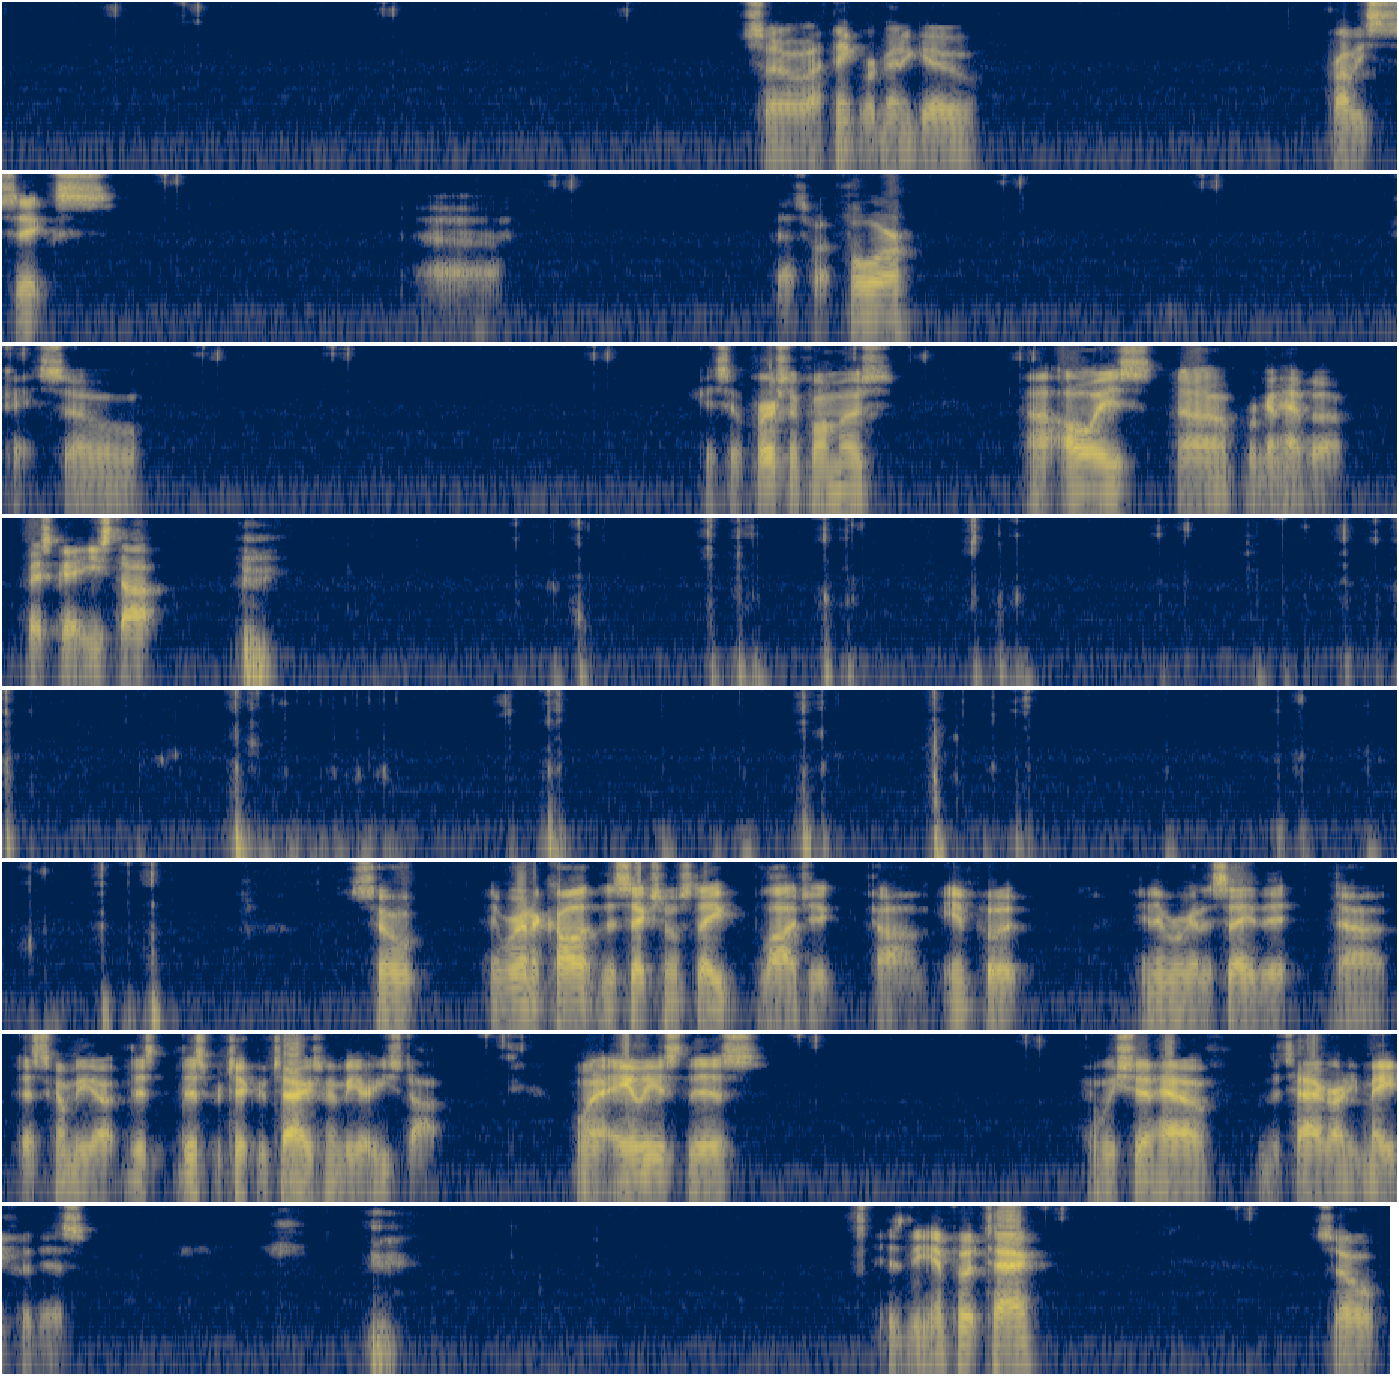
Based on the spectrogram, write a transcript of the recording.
So I think we're going to go probably six. Uh, that's what, four. Okay, so okay, so first and foremost, uh, always uh, we're going to have a basically a e-stop. So then we're going to call it the sectional state logic um, input, and then we're going to say that uh, that's going to be this this particular tag is going to be our e-stop. I want to alias this, and we should have the tag already made for this. is the input tag. So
